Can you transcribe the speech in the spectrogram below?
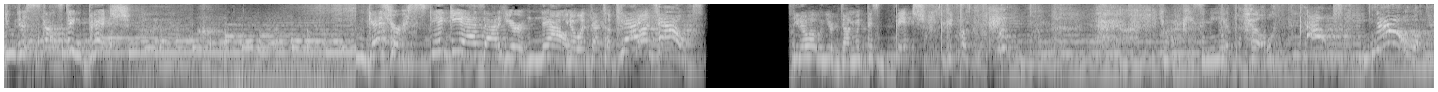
You disgusting bitch! Get your stinky ass out of here now! You know what? That's up? Get out! You know what? When you're done with this bitch, you can. You want a piece of me? Get the hell out! now!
